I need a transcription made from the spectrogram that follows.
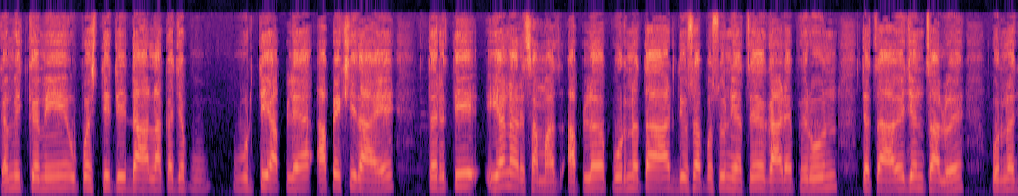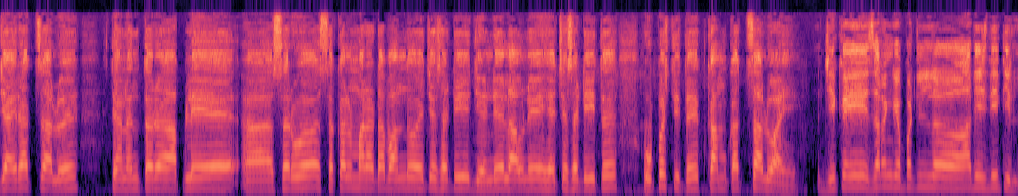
कमीत कमी उपस्थिती दहा लाखाच्या पुरती आपल्या अपेक्षित आहे. तर ते येणार समाज. आपलं पूर्णतः आठ दिवसापासून याचं गाड्या फिरवून त्याचं आयोजन चालू आहे. पूर्ण जाहिरात चालू आहे. त्यानंतर आपले सर्व सकल मराठा बांधव याच्यासाठी झेंडे लावणे ह्याच्यासाठी इथं उपस्थित आहेत. कामकाज चालू आहे. जे काही जरांगे पाटील आदेश देतील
